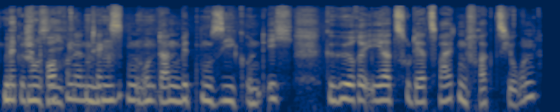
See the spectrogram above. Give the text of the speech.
mit, Mit gesprochenen Musik. Mhm. Texten und dann mit Musik. Und ich gehöre eher zu der zweiten Fraktion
